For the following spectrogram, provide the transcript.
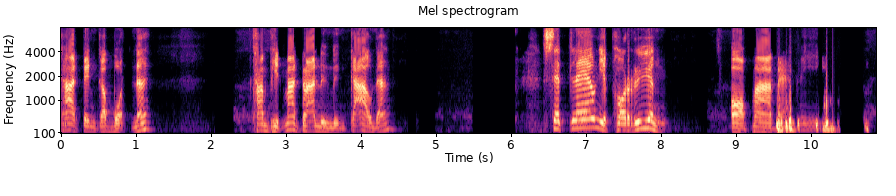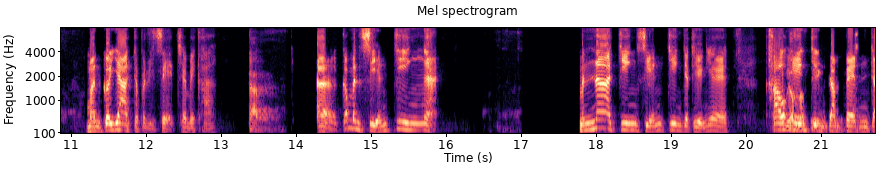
ชาติเป็นกบฏนะทำผิดมาตราหนึ่งหนึ่งเก้านะ เสร็จแล้วเนี่ยพอเรื่องออกมาแบบนี้ มันก็ยากจะปฏิเสธใช่ไหมคะครับเออก็มันเสียงจริงอะ มันน่าจริงเสียงจริงจะเถียงยังไง เขาเองจึงจำเป็นจ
